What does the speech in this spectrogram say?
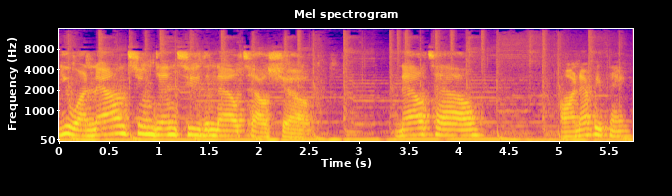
You are now tuned into the Nail Tell Show. Nail Tell on everything.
